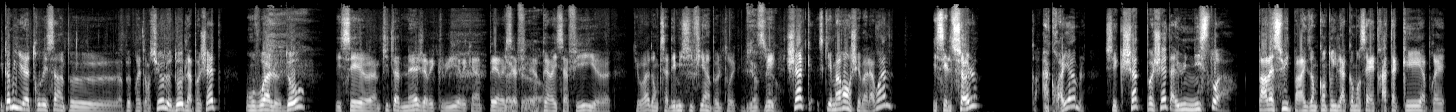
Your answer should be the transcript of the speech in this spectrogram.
Et comme il a trouvé ça un peu, un peu prétentieux, le dos de la pochette, on voit le dos et c'est euh, un petit tas de neige avec lui, avec un père et sa, fi- un père et sa fille. euh, tu vois, donc ça démystifiait un peu le truc. Bien sûr. Mais chaque, ce qui est marrant chez Balavoine, et c'est le seul, incroyable, c'est que chaque pochette a une histoire. Par la suite, par exemple, quand il a commencé à être attaqué après,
